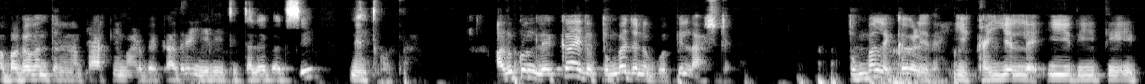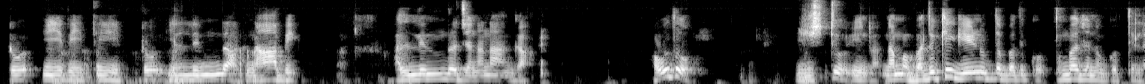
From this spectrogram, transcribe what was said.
ಆ ಭಗವಂತನನ್ನ ಪ್ರಾರ್ಥನೆ ಮಾಡಬೇಕಾದ್ರೆ ಈ ರೀತಿ ತಲೆ ಬಗ್ಸಿ ನಿಂತ್ಕೊಳ್ತಾನೆ ಅದಕ್ಕೊಂದು ಲೆಕ್ಕ ಇದು ತುಂಬಾ ಜನಕ್ಕೆ ಗೊತ್ತಿಲ್ಲ ಅಷ್ಟೇ. ತುಂಬಾ ಲೆಕ್ಕಗಳಿದೆ. ಈ ಕೈಯಲ್ಲೇ ಈ ರೀತಿ ಇಟ್ಟು, ಈ ರೀತಿ ಇಟ್ಟು, ಇಲ್ಲಿಂದ ನಾಭಿ, ಅಲ್ಲಿಂದ ಜನನಾಂಗ. ಹೌದು. ಇಷ್ಟು ಇಲ್ಲ ನಮ್ಮ ಬದುಕಿಗೆ ಏನುದ್ದ ಬದುಕು ತುಂಬಾ ಜನಕ್ಕೆ ಗೊತ್ತಿಲ್ಲ.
